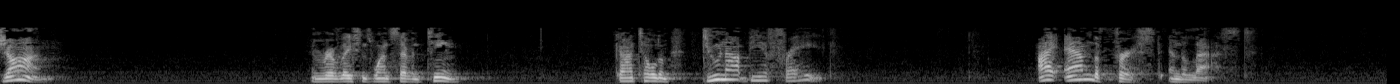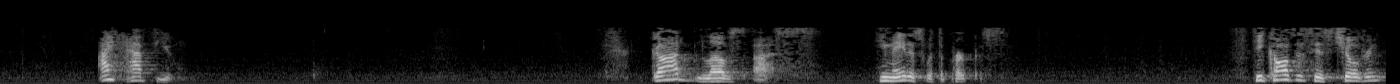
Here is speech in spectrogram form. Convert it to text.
John in Revelations 1:17 God told him, "Do not be afraid. I am the first and the last. I have you." God loves us. He made us with a purpose. He calls us His children,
